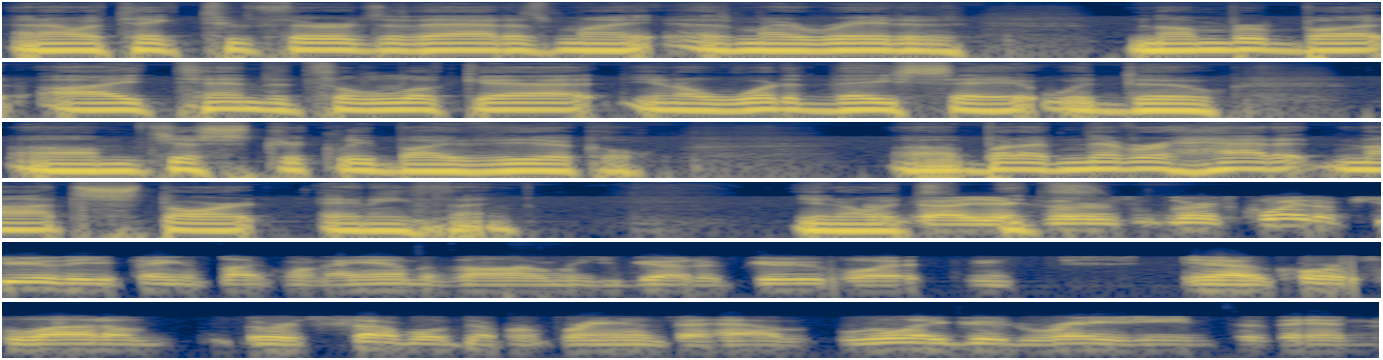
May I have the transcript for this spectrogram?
and I would take two thirds of that as my as my rated number. But I tended to look at you know what did they say it would do, um, just strictly by vehicle. Uh, but I've never had it not start anything. You know, it's, okay, it's there's there's quite a few of these things like on Amazon when you go to Google it, and you know, of course, a lot of there's several different brands that have really good ratings, and then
